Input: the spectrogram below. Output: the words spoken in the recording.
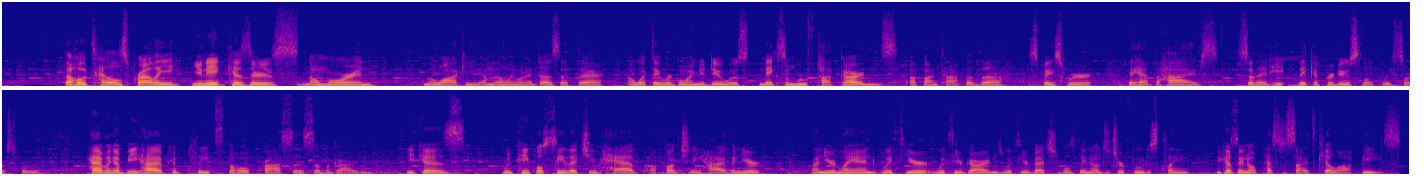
The hotel's probably unique because there's no more in Milwaukee. I'm the only one that does that there. And what they were going to do was make some rooftop gardens up on top of the space where they have the hives so that he, they could produce locally sourced food. Having a beehive completes the whole process of a garden because when people see that you have a functioning hive in your on your land with your with your gardens with your vegetables they know that your food is clean because they know pesticides kill off bees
